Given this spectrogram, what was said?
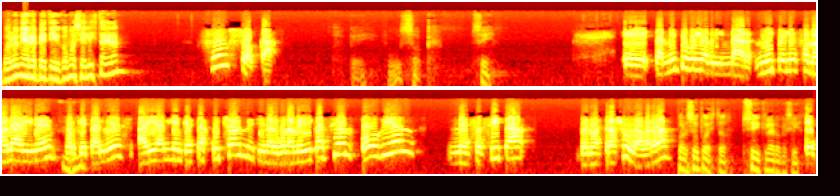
Volveme a repetir, ¿cómo es el Instagram? Fusoca. Ok, Fusoca. Sí. Eh, también te voy a brindar mi teléfono al aire porque tal vez hay alguien que está escuchando y tiene alguna medicación o bien necesita de nuestra ayuda, ¿verdad? Por supuesto. Sí, claro que sí. Es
